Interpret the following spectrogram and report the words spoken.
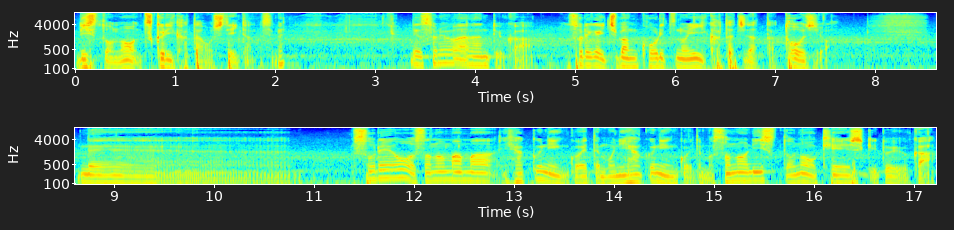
リストの作り方をしていたんですね。でそれは何ていうかそれが一番効率のいい形だった当時は。でそれをそのまま100人超えても200人超えてもそのリストの形式というか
